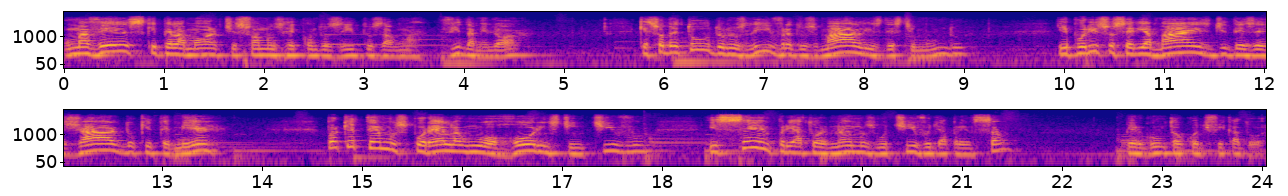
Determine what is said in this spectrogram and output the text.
Uma vez que pela morte somos reconduzidos a uma vida melhor, que sobretudo nos livra dos males deste mundo, e por isso seria mais de desejar do que temer, porque temos por ela um horror instintivo e sempre a tornamos motivo de apreensão? Pergunta o codificador.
